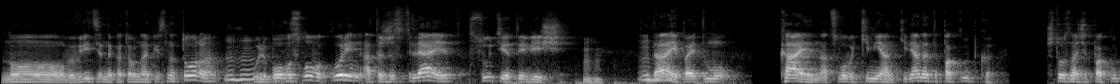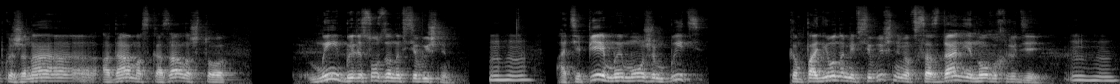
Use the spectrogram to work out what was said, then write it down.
но в иврите, на котором написано Тора, Мгм. у любого слова корень отождествляет сути этой вещи. Мгм. Да, и поэтому Каин от слова киньян. Киньян это покупка. Что значит покупка? Жена Адама сказала, что мы были созданы Всевышним, Мгм. а теперь мы можем быть компаньонами Всевышнего в создании новых людей. Мгм.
